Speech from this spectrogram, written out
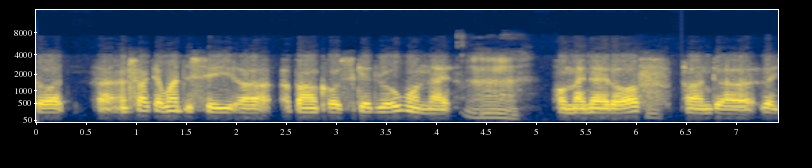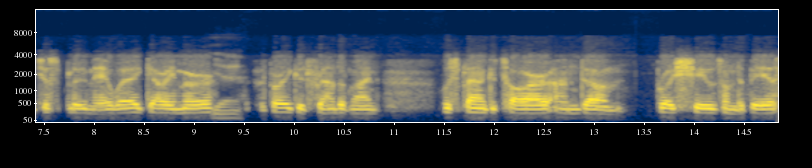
thought. Uh, in fact, I went to see uh, a band called Skid Row one night Ah, on my night off, and uh, they just blew me away. Gary Moore, yeah. a very good friend of mine, was playing guitar, and um, Brush Shiels on the bass,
